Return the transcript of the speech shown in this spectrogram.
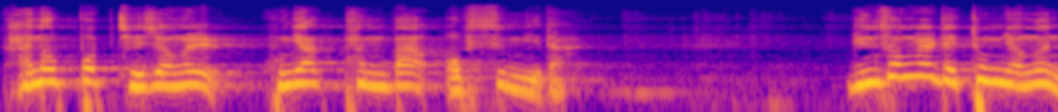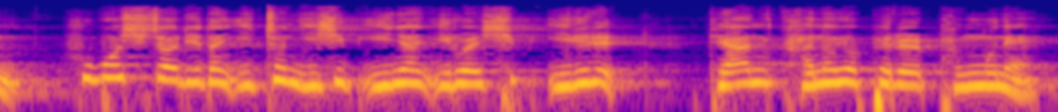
간호법 제정을 공약한 바 없습니다. 윤석열 대통령은 후보 시절이던 2022년 1월 11일 대한간호협회를 방문해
